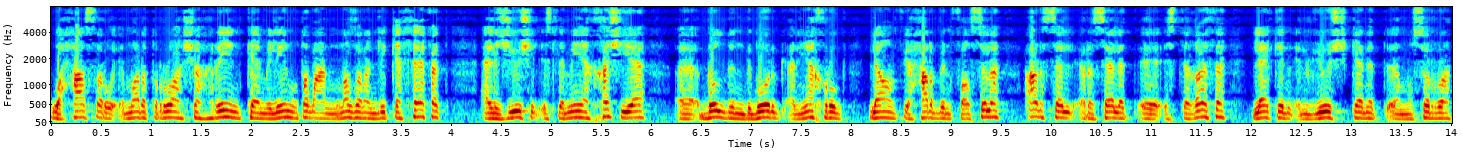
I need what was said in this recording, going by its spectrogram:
وحاصروا إمارة الرها شهرين كاملين وطبعا نظرا لكثافة الجيوش الإسلامية خشي بولدنبورغ أن يخرج لهم في حرب فاصلة أرسل رسالة استغاثة لكن الجيوش كانت مصرة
